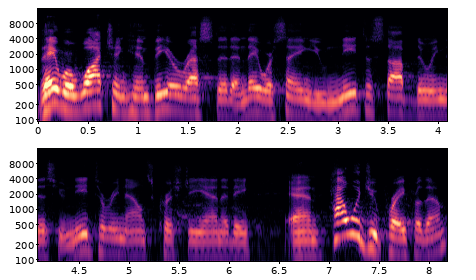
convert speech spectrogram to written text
they were watching him be arrested and they were saying, You need to stop doing this. You need to renounce Christianity. And how would you pray for them?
